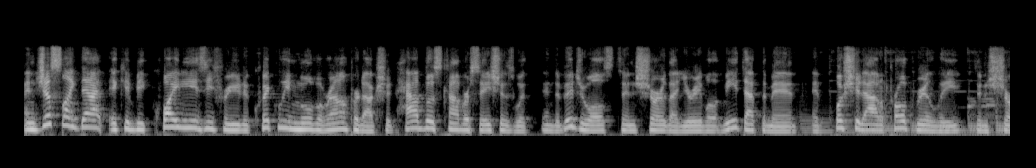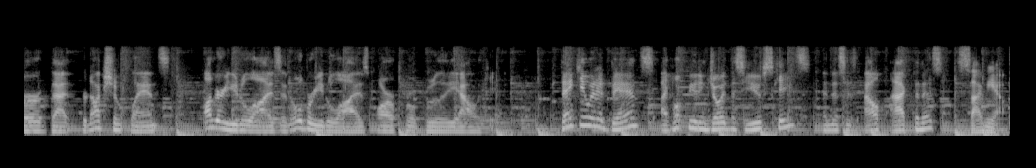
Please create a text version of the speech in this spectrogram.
And just like that, it can be quite easy for you to quickly move around production, have those conversations with individuals to ensure that you're able to meet that demand and push it out appropriately to ensure that production plants, underutilized and overutilized, are appropriately allocated. Thank you in advance. I hope you enjoyed this use case. And this is Alp Akdeniz signing out.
